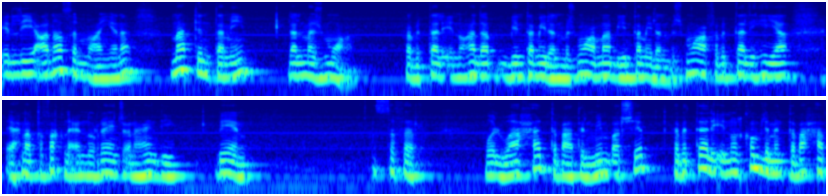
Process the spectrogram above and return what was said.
اللي عناصر معينة ما بتنتمي للمجموعة. فبالتالي إنه هذا بينتمي للمجموعة ما بينتمي للمجموعة. فبالتالي هي إحنا اتفقنا إنه ال range أنا عندي بين الصفر والواحد تبعت ال membership فبالتالي إنه ال complement تبعها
